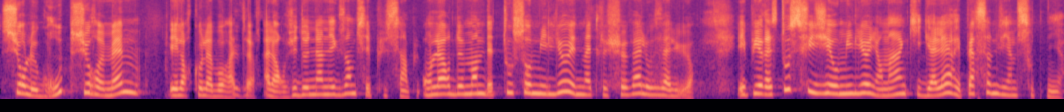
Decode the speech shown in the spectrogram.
sur le groupe, sur eux-mêmes et leurs collaborateurs. Alors, je vais donner un exemple, c'est plus simple. On leur demande d'être tous au milieu et de mettre le cheval aux allures. Et puis, ils restent tous figés au milieu. Il y en a un qui galère et personne ne vient le soutenir.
